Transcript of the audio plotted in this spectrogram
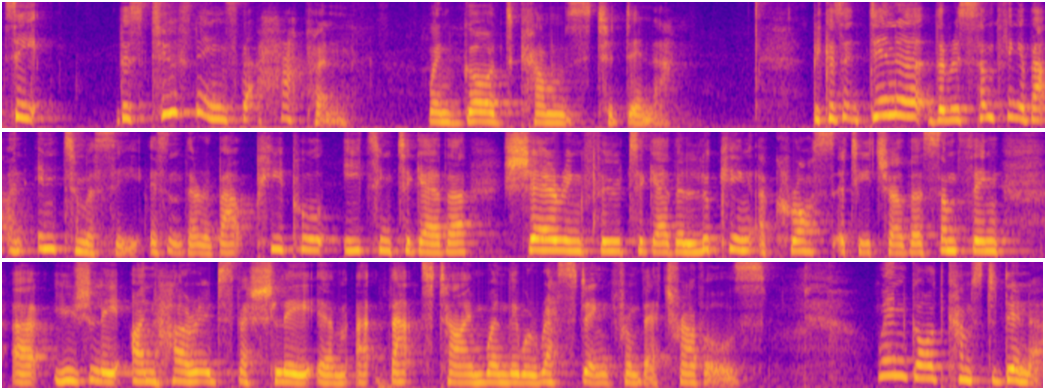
See, there's two things that happen when God comes to dinner. Because at dinner, there is something about an intimacy, isn't there? About people eating together, sharing food together, looking across at each other, something uh, usually unhurried, especially um, at that time when they were resting from their travels. When God comes to dinner,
